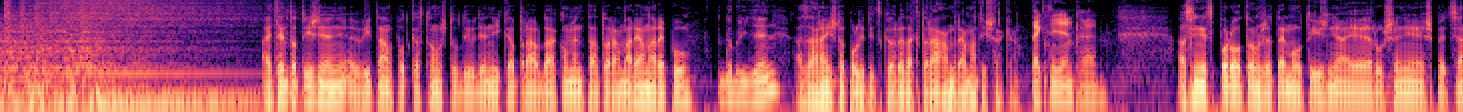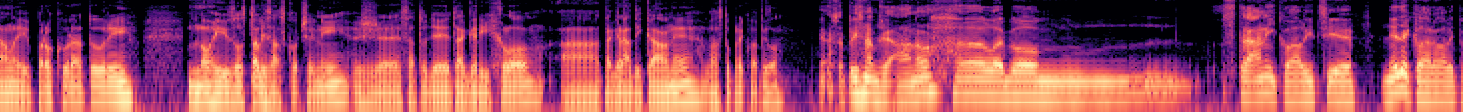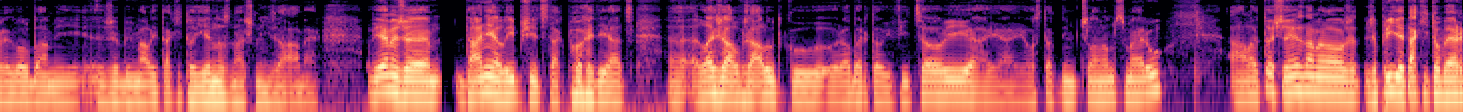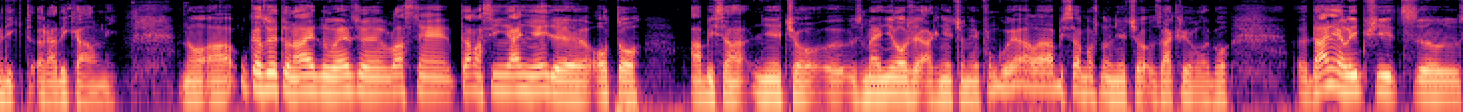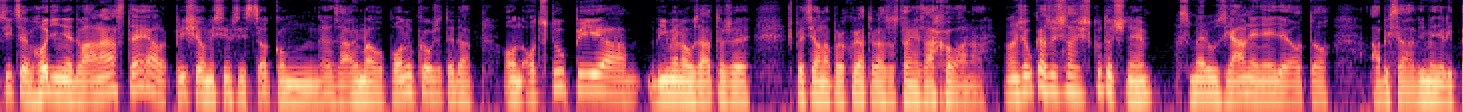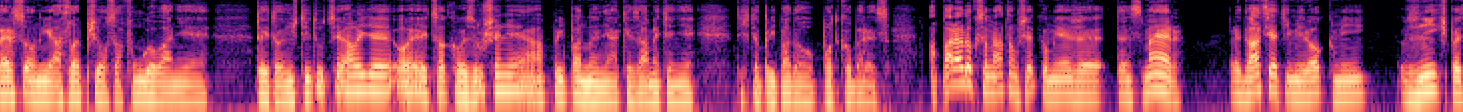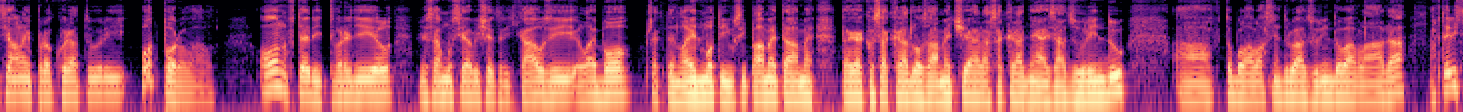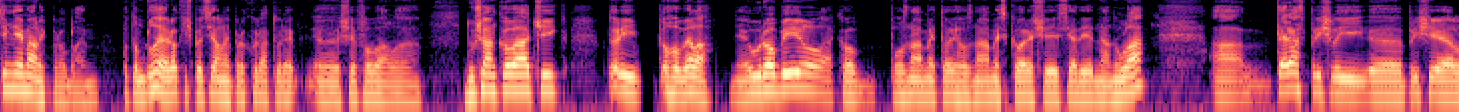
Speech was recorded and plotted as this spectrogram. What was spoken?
Aj tento týždeň vítam v podcastovom štúdiu denníka Pravda komentátora Mariana Repu. Dobrý deň. A zahranično-politického redaktora Andrea Matišaka. Pekný deň prajem. Asi nesporo o tom, že témou týždňa je rušenie špeciálnej prokuratúry. Mnohí zostali zaskočení, že sa to deje tak rýchlo a tak radikálne. Vás to prekvapilo? Ja sa priznám, že áno, lebo strany koalície nedeklarovali pred voľbami, že by mali takýto jednoznačný zámer. Vieme, že Daniel Lipšic, tak povediac, e, ležal v žalúdku Robertovi Ficovi aj, aj ostatným členom Smeru, ale to ešte neznamenalo, že, že príde takýto verdikt radikálny. No a ukazuje to na jednu vec, že vlastne tam asi ani nejde o to, aby sa niečo e, zmenilo, že ak niečo nefunguje, ale aby sa možno niečo zakrylo, lebo Daniel Lipšic e, síce v hodine 12. ale prišiel myslím si s celkom zaujímavou ponukou, že teda on odstúpi a výmenou za to, že špeciálna prokuratúra zostane zachovaná. No lenže ukazuje sa, že skutočne Smeru zjavne nejde o to, aby sa vymenili persóny a zlepšilo sa fungovanie tejto inštitúcie, ale ide o jej celkové zrušenie a prípadné nejaké zametenie týchto prípadov pod koberec. A paradoxom na tom všetkom je, že ten smer pred 20 rokmi vznik špeciálnej prokuratúry podporoval. On vtedy tvrdil, že sa musia vyšetriť kauzy, lebo, však ten leitmotív si pamätáme, tak ako sa kradlo za Mečiara, sa kradne aj za Zurindu a to bola vlastne druhá Zurindová vláda a vtedy s tým nemali problém. Potom dlhé roky špeciálnej prokuratúre e, šefoval e, Dušan Kováčik, ktorý toho veľa neurobil, ako poznáme to jeho známe skore 61-0. A teraz prišli, e, prišiel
